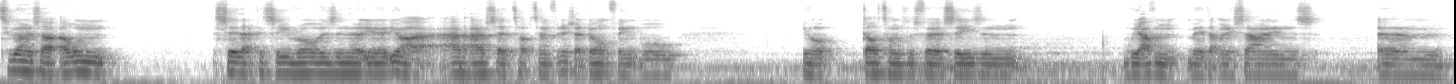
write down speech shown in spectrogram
to be honest, I, I wouldn't say that I could see Rovers in there. You know, you know, I, I've said top ten finish. I don't think we'll, you know, Dahl Tomasson's first season. We haven't made that many signings. Um,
